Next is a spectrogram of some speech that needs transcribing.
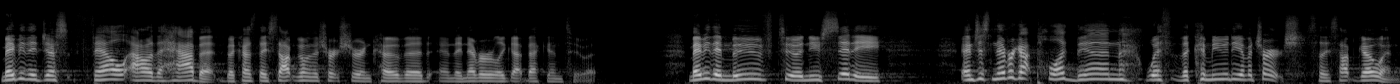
Maybe they just fell out of the habit because they stopped going to church during COVID and they never really got back into it. Maybe they moved to a new city and just never got plugged in with the community of a church, so they stopped going.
